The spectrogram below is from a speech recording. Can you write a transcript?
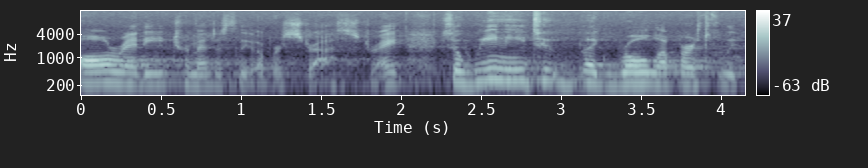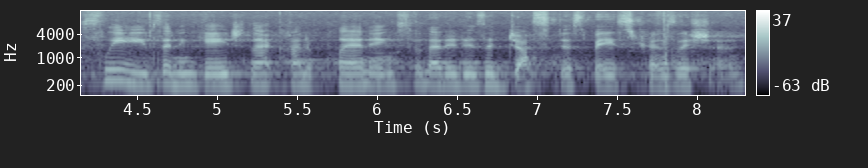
already tremendously overstressed, right? So we need to like roll up our sleeves and engage in that kind of planning so that it is a justice-based transition.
